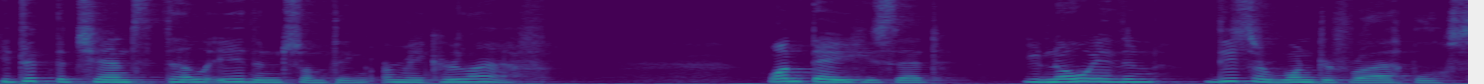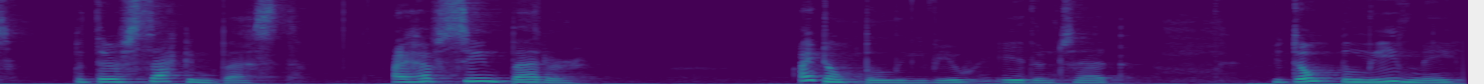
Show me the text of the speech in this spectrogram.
he took the chance to tell Idun something or make her laugh. One day he said, You know, Idun, these are wonderful apples, but they're second best. I have seen better. I don't believe you, Idun said. You don't believe me?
